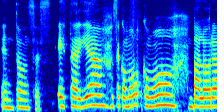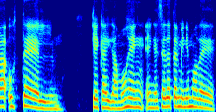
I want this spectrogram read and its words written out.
Entonces, estaría, o sea, ¿cómo, cómo valora usted que caigamos en, ese determinismo de,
